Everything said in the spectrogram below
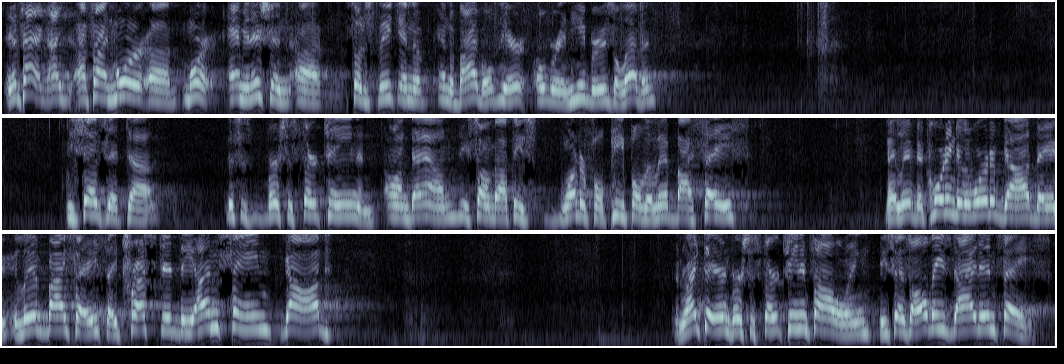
In fact, I, I find more, uh, more ammunition, uh, so to speak, in the, in the Bible here over in Hebrews 11. He says that. Uh, this is verses 13 and on down. He's talking about these wonderful people that live by faith. They lived according to the Word of God. They lived by faith. They trusted the unseen God. And right there in verses 13 and following, he says, All these died in faith.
